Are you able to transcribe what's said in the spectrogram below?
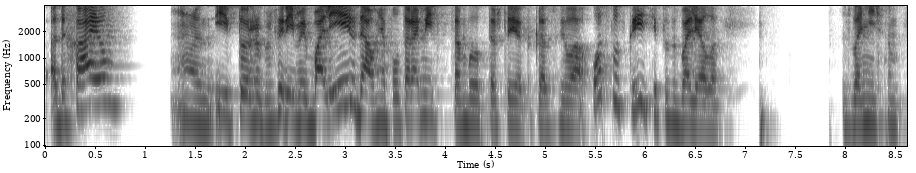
отдыхаю, и в то же время болею. Да, у меня полтора месяца там было, потому что я как раз взяла отпуск и типа заболела с больничным.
